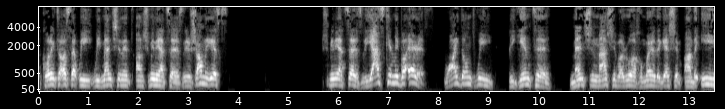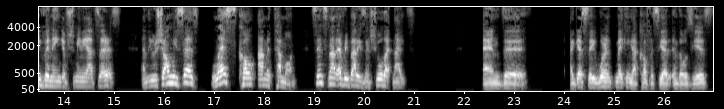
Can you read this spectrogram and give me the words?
According to us that we, we mention it on Shmini Atzeres, the Yerushalmi asks, Shmini Atzeres, V'yaskim mi Why don't we begin to mention Mashiv Aruach Umer the Geshem on the evening of Shmini Atzeres. And the Yerushalmi says, less kol ametamon. Since not everybody's in shul at night, and uh, I guess they weren't making a kofis yet in those years,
